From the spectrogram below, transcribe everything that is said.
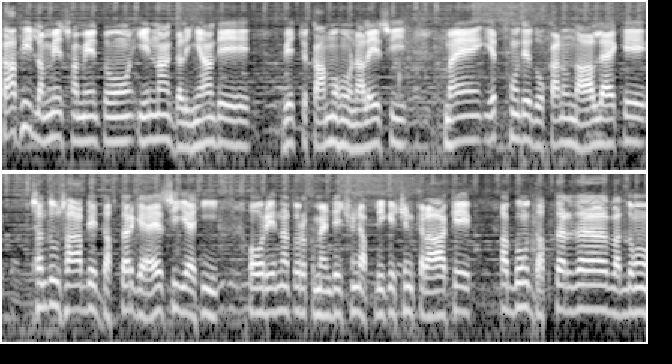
ਕਾਫੀ ਲੰਮੇ ਸਮੇਂ ਤੋਂ ਇਹਨਾਂ ਗਲੀਆਂ ਦੇ ਵਿੱਚ ਕੰਮ ਹੋਣ ਵਾਲੇ ਸੀ। ਮੈਂ ਇੱਥੋਂ ਦੇ ਲੋਕਾਂ ਨੂੰ ਨਾਲ ਲੈ ਕੇ ਸੰਧੂ ਸਾਹਿਬ ਦੇ ਦਫ਼ਤਰ ਗਏ ਸੀ ਅਸੀਂ ਔਰ ਇਹਨਾਂ ਤੋਂ ਰეკਮੈਂਡੇਸ਼ਨ ਐਪਲੀਕੇਸ਼ਨ ਕਰਾ ਕੇ ਅੱਗੋਂ ਦਫ਼ਤਰ ਵੱਲੋਂ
